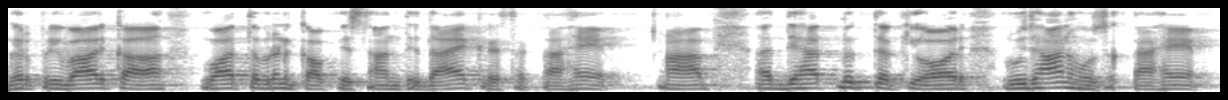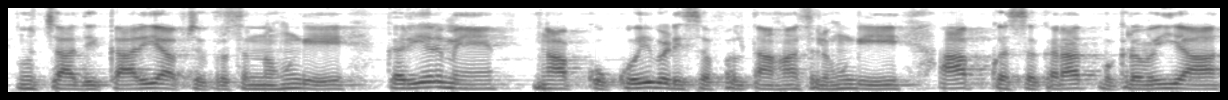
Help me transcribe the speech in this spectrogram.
घर परिवार का वातावरण काफ़ी शांतिदायक रह सकता है। आप आध्यात्मिकता की ओर रुझान हो सकता है। उच्चाधिकारी आपसे प्रसन्न होंगे। करियर में आपको कोई बड़ी सफलता हासिल होंगी। आपका सकारात्मक रवैया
